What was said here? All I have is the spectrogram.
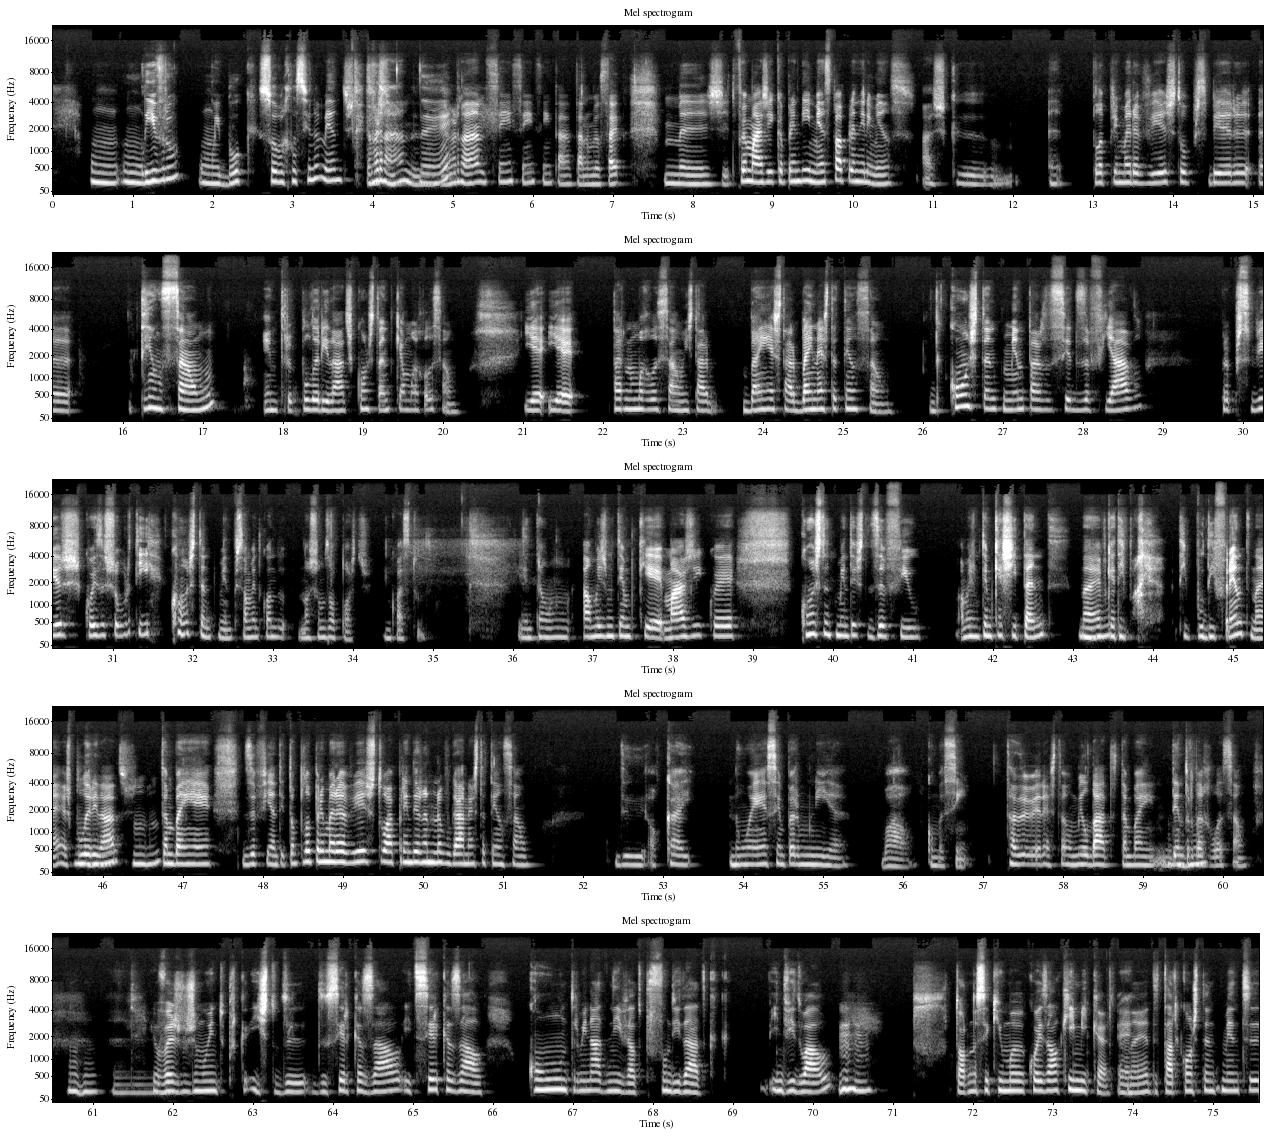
um, um livro um e-book sobre relacionamentos. É verdade, é? é? verdade, sim, sim, sim, está tá no meu site. Mas foi mágico, aprendi imenso, estou a aprender imenso. Acho que uh, pela primeira vez estou a perceber a tensão entre polaridades constante que é uma relação. E é, e é estar numa relação e estar bem é estar bem nesta tensão de constantemente estar a ser desafiado para perceberes coisas sobre ti constantemente, principalmente quando nós somos opostos em quase tudo. E então, ao mesmo tempo que é mágico, é constantemente este desafio, ao mesmo tempo que é excitante, não é? Uhum. Porque é tipo, ai, tipo diferente, não é? As polaridades uhum. Uhum. também é desafiante. Então, pela primeira vez, estou a aprender a navegar nesta tensão de, ok, não é sempre harmonia. Uau, como assim? Estás a ver esta humildade também dentro uhum. da relação. Uhum. Eu hum. vejo-vos muito porque isto de, de ser casal e de ser casal com um determinado nível de profundidade individual uhum. torna-se aqui uma coisa alquímica, é. é? de estar constantemente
